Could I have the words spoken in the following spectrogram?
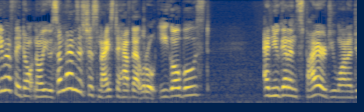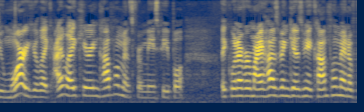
even if they don't know you, sometimes it's just nice to have that little ego boost, and you get inspired. You want to do more. You're like, I like hearing compliments from these people. Like whenever my husband gives me a compliment of,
